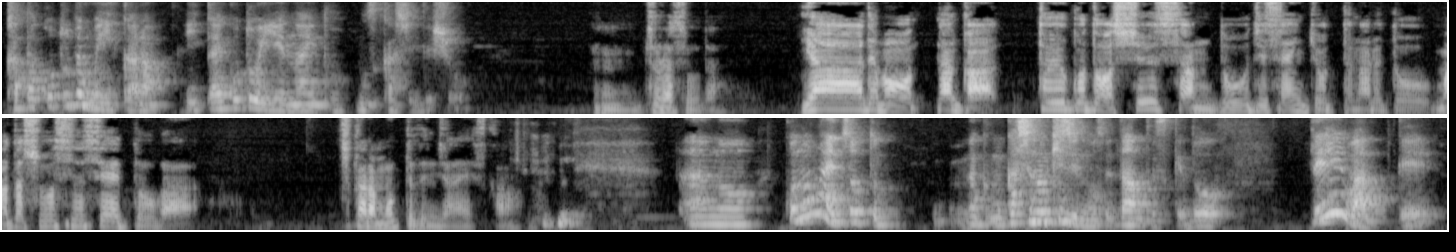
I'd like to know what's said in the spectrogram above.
片言でもいいから、言いたいことを言えないと難しいでしょう。うん、そりゃそうだ。いやー、でも、なんか、ということは、衆参同時選挙ってなると、また少数政党が力持ってくるんじゃないですか？あの、この前ちょっと、なんか昔の記事載せたんですけど、令和って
